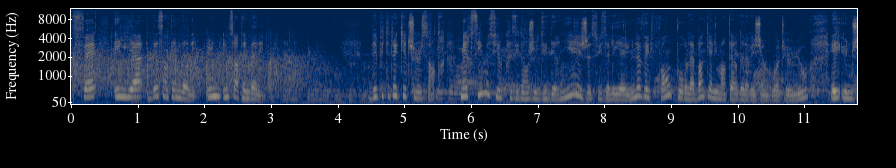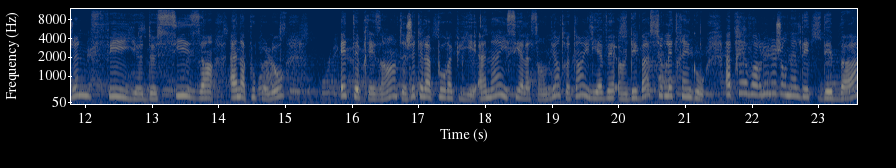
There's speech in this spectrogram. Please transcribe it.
fait il y a des centaines d'années, une, centaine d'années. Député de Kitchener Centre. Merci, Monsieur le Président. Jeudi dernier, je suis allée à une levée de fonds pour la Banque alimentaire de la région de Waterloo et une jeune fille de 6 ans, Anna Pupolo, était présente. J'étais là pour appuyer Anna ici à l'Assemblée. Entre-temps, il y avait un débat sur les tringos. Après avoir lu le journal des débats,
